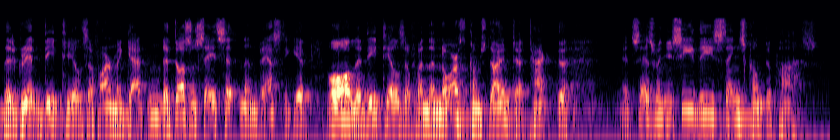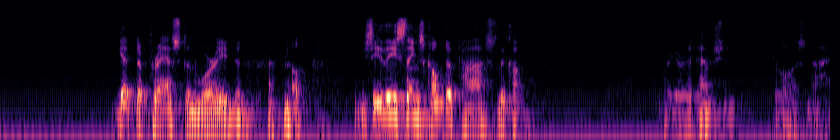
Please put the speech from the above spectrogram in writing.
the great details of Armageddon. It doesn't say sit and investigate all the details of when the north comes down to attack the. It says when you see these things come to pass, get depressed and worried and no. You see these things come to pass, look up, for your redemption draws nigh.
